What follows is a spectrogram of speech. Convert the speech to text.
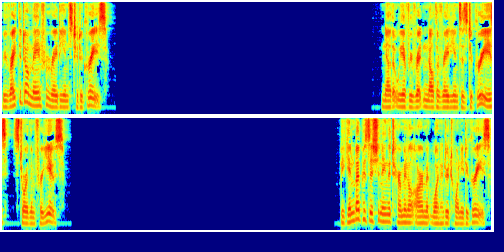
We write the domain from radians to degrees. Now that we have rewritten all the radians as degrees, store them for use. Begin by positioning the terminal arm at 120 degrees.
